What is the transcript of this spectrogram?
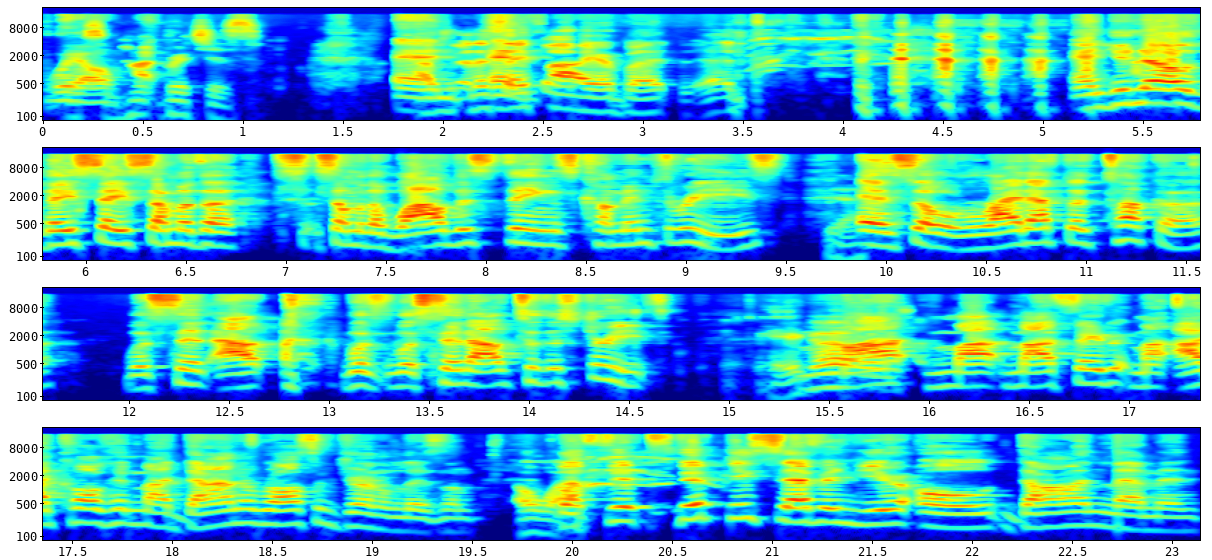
well, hot britches. And, I'm gonna and, say fire, but. and you know they say some of the some of the wildest things come in threes yes. and so right after tucker was sent out was was sent out to the streets here goes. my my my favorite my i call him my Diana Ross of journalism oh wow but 57 year old don lemon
